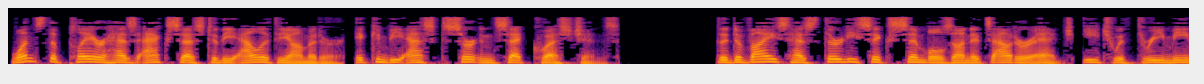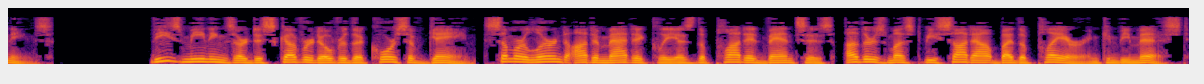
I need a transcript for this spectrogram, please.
Once the player has access to the alethiometer, it can be asked certain set questions. The device has 36 symbols on its outer edge, each with three meanings. These meanings are discovered over the course of game, some are learned automatically as the plot advances, others must be sought out by the player and can be missed.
